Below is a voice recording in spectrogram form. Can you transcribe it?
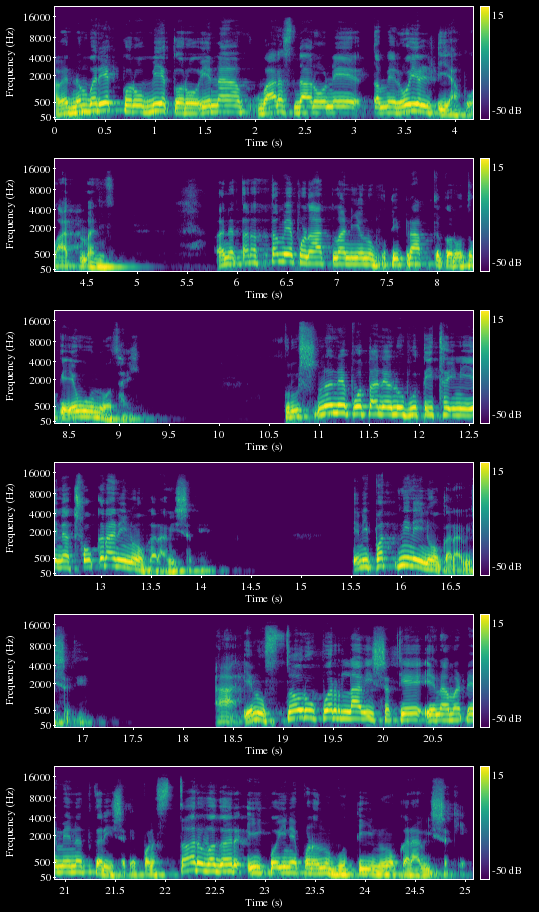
હવે નંબર એક કરો, બે કરો. એના વારસદારોને તમે રોયલ્ટી આપો આત્માની. અને તરત તમે પણ આત્માની અનુભૂતિ પ્રાપ્ત કરો તો કે એવું ન થાય. કૃષ્ણને પોતાની અનુભૂતિ થઈને એના છોકરાની ન કરાવી શકે. એની પત્નીને ન કરાવી શકે. હા, એનું સ્તર ઉપર લાવી શકે, એના માટે મહેનત કરી શકે, પણ સ્તર વગર એ કોઈને પણ અનુભૂતિ ન કરાવી શકે.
